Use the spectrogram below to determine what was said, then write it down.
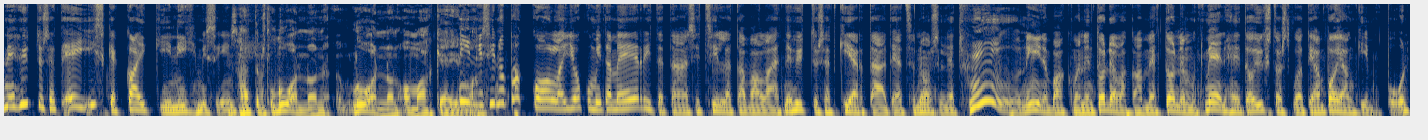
ne hyttyset ei iske kaikkiin ihmisiin. sä tämmöistä luonnon, luonnon omaa keinoa. Niin, niin siinä on pakko olla joku, mitä me eritetään sit sillä tavalla, että ne hyttyset kiertää, että ne on silleen, että huu, Niina Bakman, en todellakaan mene tonne, mutta menen heitä 11-vuotiaan pojan kimppuun,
